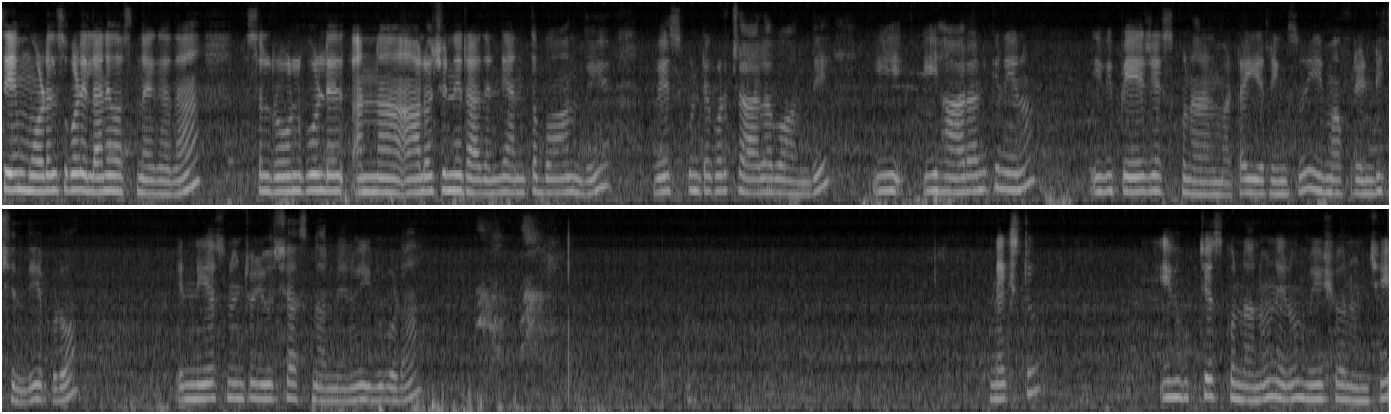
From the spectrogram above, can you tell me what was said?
సేమ్ మోడల్స్ కూడా ఇలానే వస్తున్నాయి కదా. అసలు రోల్ గోల్డ్ అన్న ఆలోచనే రాదండి. అంత బాగుంది. వేసుకుంటే కూడా చాలా బాగుంది. ఈ ఈ హారానికి నేను ఇవి పే చేసుకున్నాను అనమాట ఇయర్ రింగ్స్ ఇవి మా ఫ్రెండ్ ఇచ్చింది ఎప్పుడో. ఎన్ని ఇయర్స్ నుంచో యూజ్ చేస్తున్నాను నేను ఇవి కూడా. నెక్స్ట్ ఇవి బుక్ చేసుకున్నాను నేను మీషో నుంచి.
